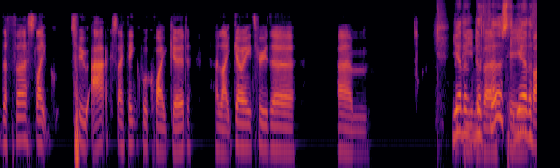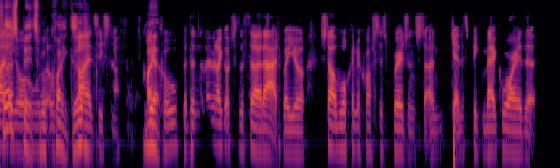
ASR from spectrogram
the first like two acts, I think were quite good, and like going through the um yeah the the, the first yeah the first all- bits all were all quite good. Sciencey stuff, it's quite Yeah. cool. But then the moment I got to the third act, where you start walking across this bridge and st- and getting this big mech warrior that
